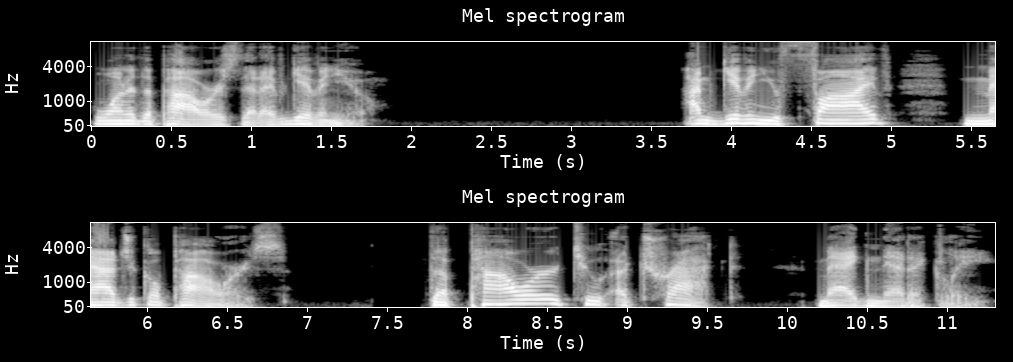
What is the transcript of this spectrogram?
one of the powers that I've given you. I'm giving you five magical powers. The power to attract magnetically,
